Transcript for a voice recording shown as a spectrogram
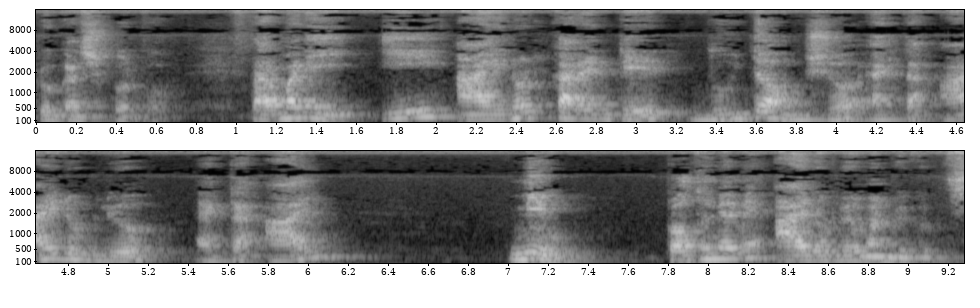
প্রকাশ করব। তার মানে এই আই নট কারেন্টের দুইটা অংশ, একটা আই ডব্লিউ একটা আই মিউ প্রথমে আমি আই ডব্লিউ মান বের করছি।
